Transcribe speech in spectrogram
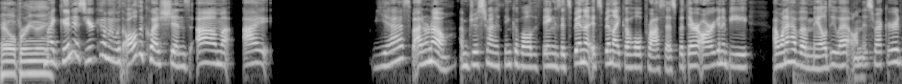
help or anything? My goodness, you're coming with all the questions. Um, I yes, but I don't know. I'm just trying to think of all the things. It's been it's been like a whole process, but there are going to be. I want to have a male duet on this record,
